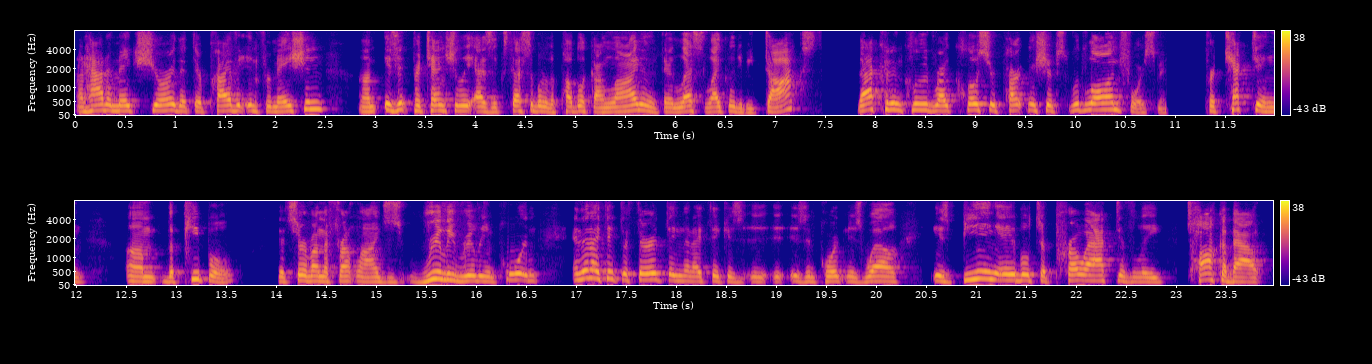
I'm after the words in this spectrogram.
on how to make sure that their private information um, isn't potentially as accessible to the public online and that they're less likely to be doxxed. That could include right closer partnerships with law enforcement. Protecting um, the people that serve on the front lines is really, really important. And then I think the third thing that I think is, is important as well is being able to proactively talk about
